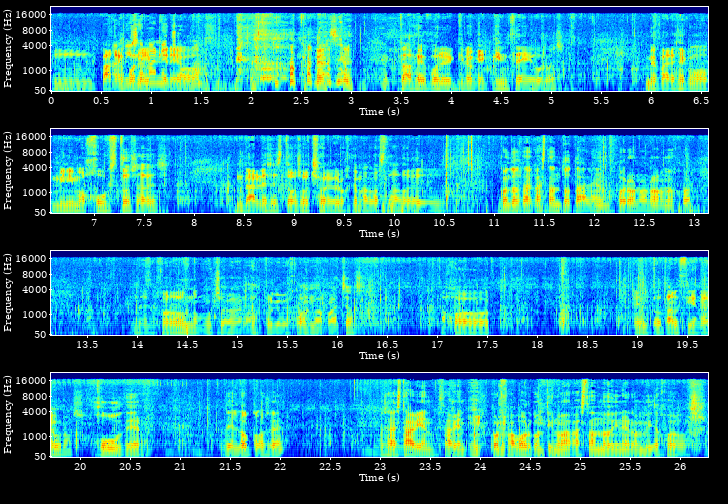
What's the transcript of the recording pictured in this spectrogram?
Mm, A pagué mí por se él, me han hecho creo. más. pagué por él, creo que 15 euros. Me parece como mínimo justo, ¿sabes? Darles estos 8 euros que me ha costado el. ¿Cuánto te has gastado en total en For Honor a lo mejor? El For Honor no mucho, la verdad, porque voy jugando a rachas. A lo mejor. En total 100 euros. Joder, de locos, ¿eh? O sea, está bien, está bien. Por favor, continúa gastando dinero en videojuegos.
